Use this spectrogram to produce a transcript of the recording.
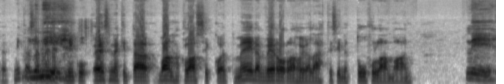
Et mitä se niin. meni, niin kuin, ensinnäkin tämä vanha klassikko, että meidän verorahoja lähti sinne tuhlaamaan niin.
